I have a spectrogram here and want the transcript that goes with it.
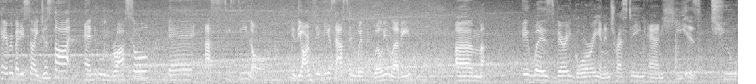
Hey everybody, so I just saw En un brazo de asesino in the arms of the assassin with William Levy. Um, it was very gory and interesting, and he is too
